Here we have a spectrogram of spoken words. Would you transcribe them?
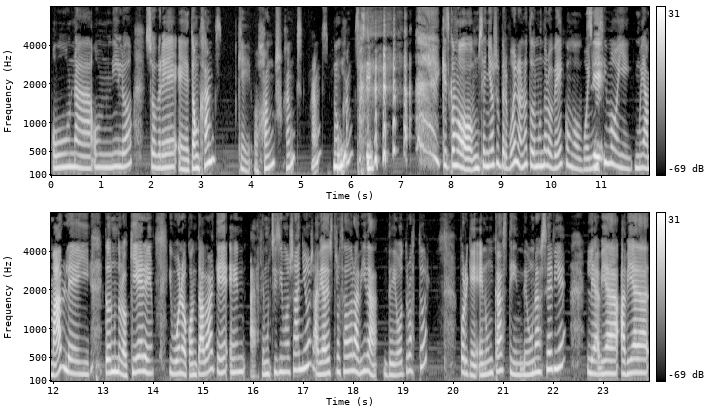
Una, un hilo sobre eh, Tom Hanks, que, o Tom Hanks. que es como un señor súper bueno, ¿no? Todo el mundo lo ve como buenísimo y muy amable y todo el mundo lo quiere. Y bueno, contaba que en, hace muchísimos años había destrozado la vida de otro actor porque en un casting de una serie le había, había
